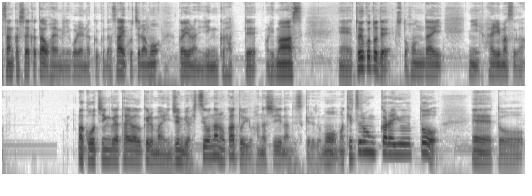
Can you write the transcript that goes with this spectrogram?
参加したい方はお早めにご連絡ください。こちらも概要欄にリンク貼っております。えー、ということで、ちょっと本題に入りますが、まあ、コーチングや対話を受ける前に準備は必要なのかという話なんですけれども、まあ、結論から言うと、えっ、ー、と、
